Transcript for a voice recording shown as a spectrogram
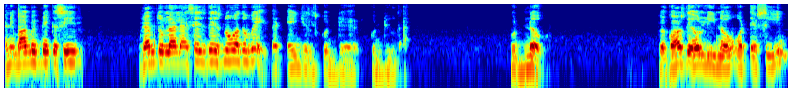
And Imam Ibn Kasir, Rahmatullah says there's no other way that angels could uh, could do that, could know, because they only know what they've seen,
